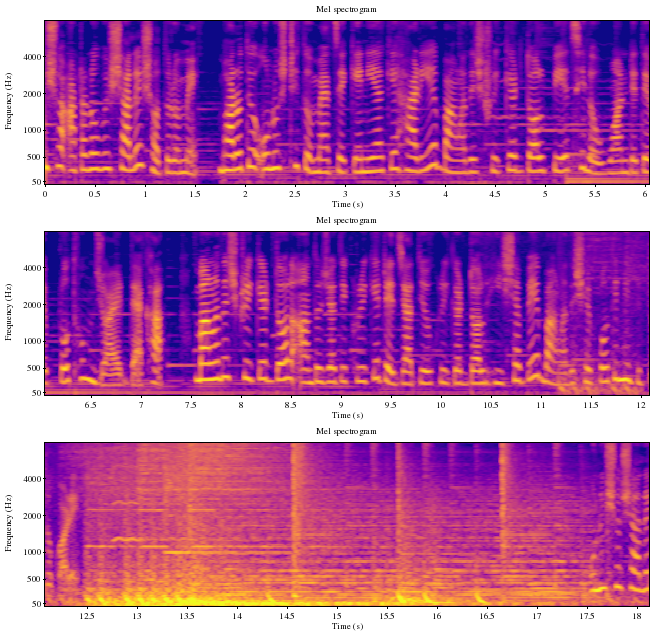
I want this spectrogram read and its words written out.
উনিশশো আটানব্বই সালে সতেরো মে ভারতে অনুষ্ঠিত ম্যাচে কেনিয়াকে হারিয়ে বাংলাদেশ ক্রিকেট দল পেয়েছিল ওয়ানডেতে প্রথম জয়ের দেখা। বাংলাদেশ ক্রিকেট দল আন্তর্জাতিক ক্রিকেটে জাতীয় ক্রিকেট দল হিসেবে বাংলাদেশের প্রতিনিধিত্ব করে। উনিশশো সালে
